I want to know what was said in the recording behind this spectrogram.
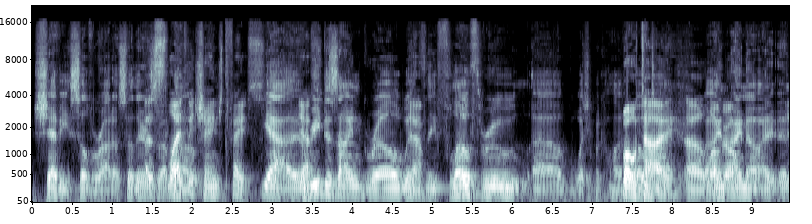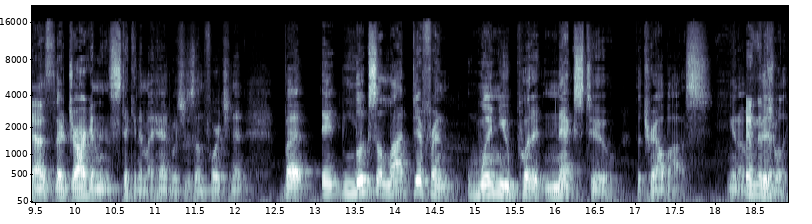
Chevy Silverado. So there's a slightly changed face. Yeah, a yes. redesigned grill with yeah. the flow-through uh, what you call it bow tie, bow tie. Uh, logo. I, I know. I, yes. their jargon is sticking in my head, which is unfortunate. But it looks a lot different when you put it next to the Trail Boss. You know, and visually.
